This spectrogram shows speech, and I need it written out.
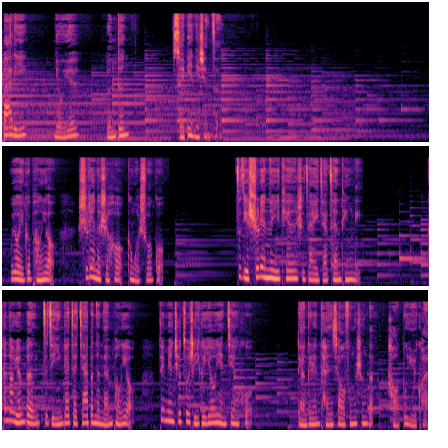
巴黎、纽约、伦敦，随便你选择。我有一个朋友，失恋的时候跟我说过，自己失恋那一天是在一家餐厅里。看到原本自己应该在加班的男朋友，对面却坐着一个妖艳贱货，两个人谈笑风生的好不愉快，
